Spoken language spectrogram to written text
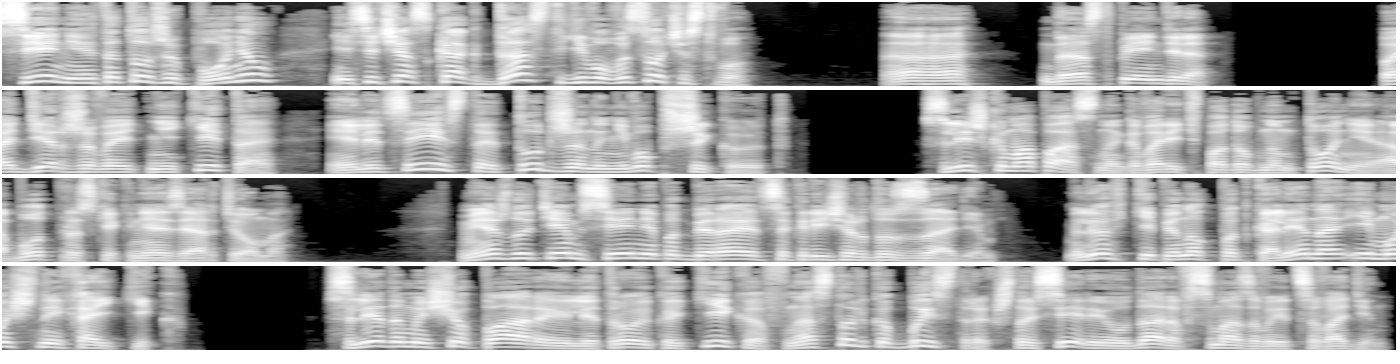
«Сеня это тоже понял, и сейчас как даст его высочеству?» «Ага, даст пенделя». Поддерживает Никита, и лицеисты тут же на него пшикают. Слишком опасно говорить в подобном тоне об отпрыске князя Артема. Между тем Сеня подбирается к Ричарду сзади. легкий пинок под колено и мощный хай-кик. Следом еще пара или тройка киков, настолько быстрых, что серия ударов смазывается в один.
